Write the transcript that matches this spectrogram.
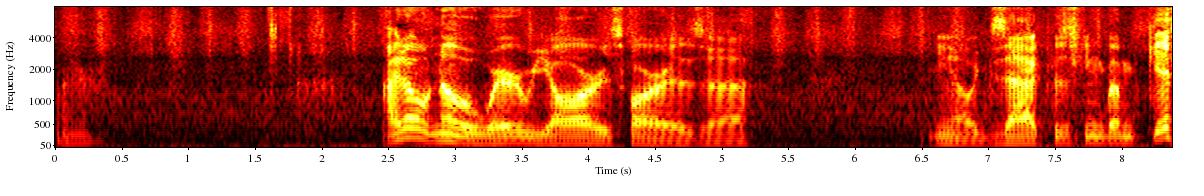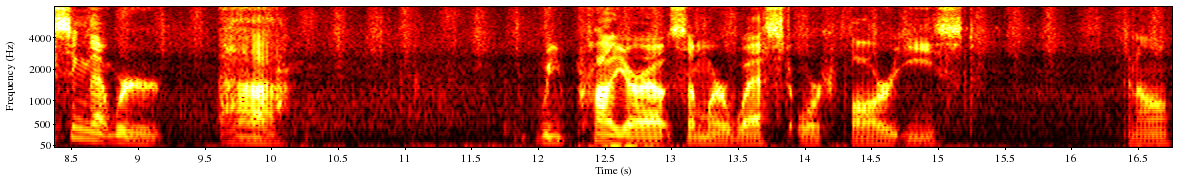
there. I don't know where we are as far as, uh, you know, exact positioning, but I'm guessing that we're, ah, we probably are out somewhere west or far east and all.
